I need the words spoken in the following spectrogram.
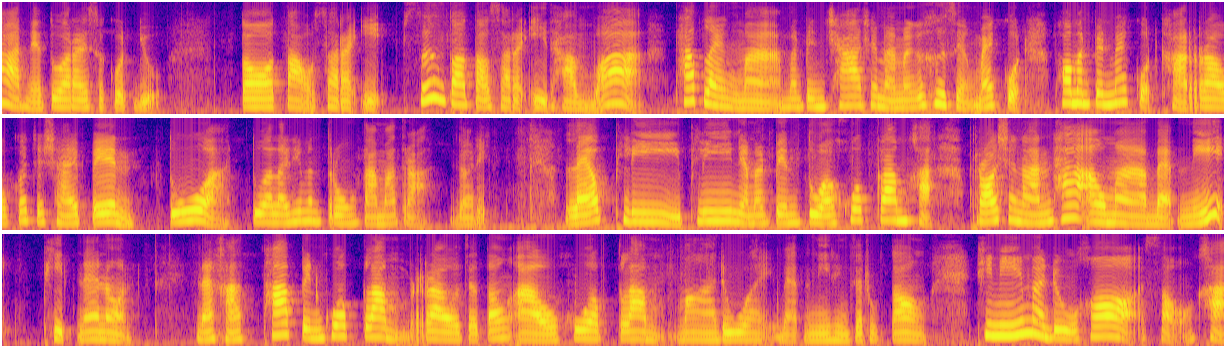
าติเนี่ยตัวอะไรสะกดอยู่ตอเต่าสระอิ ซึ่งตอเต่าสระอิถามว่า ถ้าแปลงมามันเป็นชาติใช่ไหมมันก็คือเสียงแม่กด พอมันเป็นแม่กดค่ะเราก็จะใช้เป็นตัวตัวอะไรที่มันตรงตามมาตราดอเด็กแล้วพลีพลีเนี่ยมันเป็นตัวควบกล้ำค่ะ เพราะฉะนั้นถ้าเอามาแบบนี้ผิดแน่นอนนะคะ ถ้าเป็นควบกล้ำเราจะต้องเอาควบกล้ำมาด้วย แบบนี้ถึงจะถูกต้อง ทีนี้มาดูข้อ 2 ค่ะ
